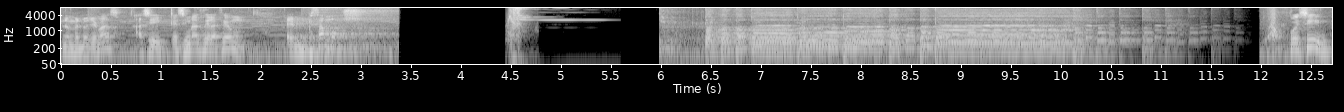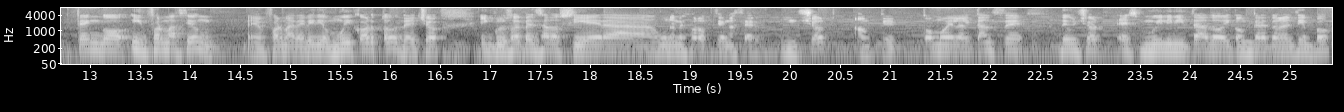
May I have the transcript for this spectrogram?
No me enrollo más, así que sin más dilación, ¡empezamos! Pues sí, tengo información en forma de vídeo muy corto. De hecho, incluso he pensado si era una mejor opción hacer un short, aunque como el alcance de un short es muy limitado y concreto en el tiempo,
